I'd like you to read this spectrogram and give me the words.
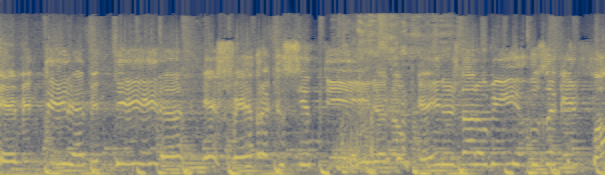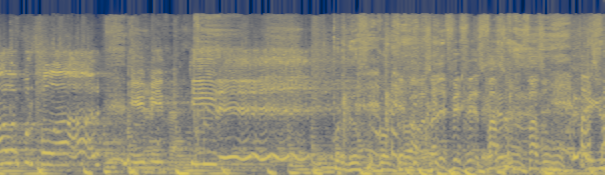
É mentira, é mentira, é Fedra que se atira. Não queiras dar ouvidos a quem fala por falar. É mentira, Perdeu-se o controle. Mas olha, fez, fez, faz um. Faz um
